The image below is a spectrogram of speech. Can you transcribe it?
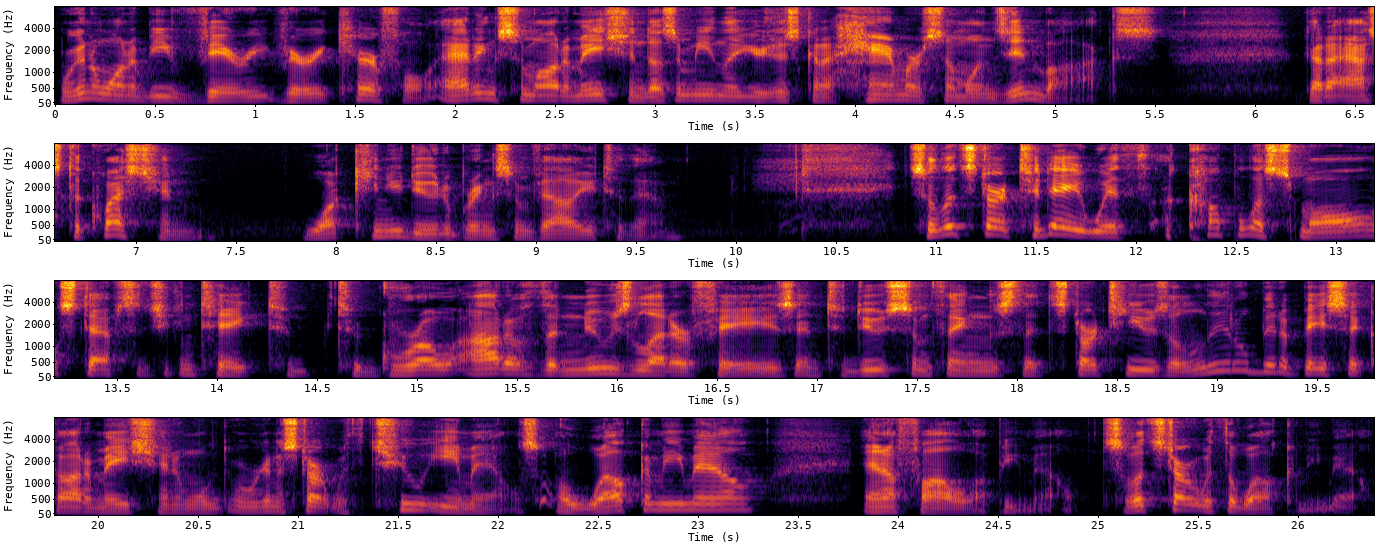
we're going to want to be very, very careful. Adding some automation doesn't mean that you're just going to hammer someone's inbox. Got to ask the question what can you do to bring some value to them? So let's start today with a couple of small steps that you can take to, to grow out of the newsletter phase and to do some things that start to use a little bit of basic automation. And we we are going to start with two emails a welcome email and a follow up email. So let's start with the welcome email.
